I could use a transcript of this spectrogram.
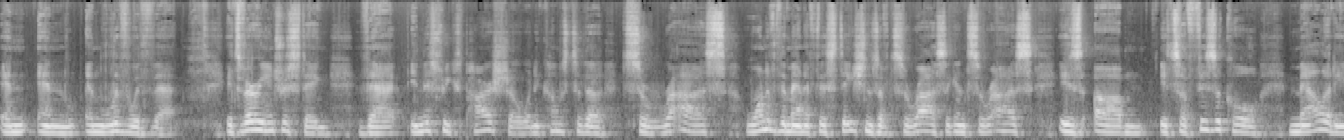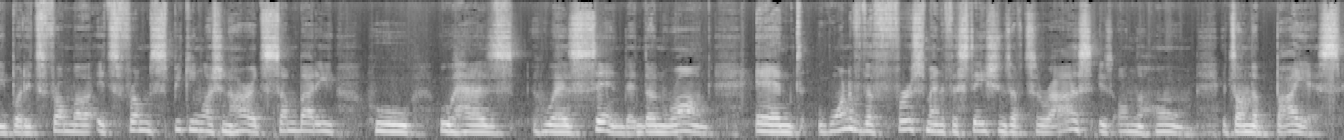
and and and live with that. It's very interesting that in this week's parsha, when it comes to the tsaras, one of the manifestations of tsaras, again, tsaras is um, it's a physical malady, but it's from uh, it's from speaking lashon hara. It's somebody who who has who has sinned and done wrong. And one of the first manifestations of tsaras is on the home. It's on the bayis.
